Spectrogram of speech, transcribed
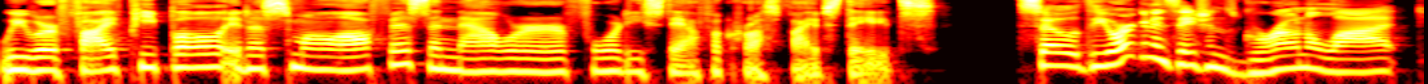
We were five people in a small office, and now we're 40 staff across five states. So the organization's grown a lot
